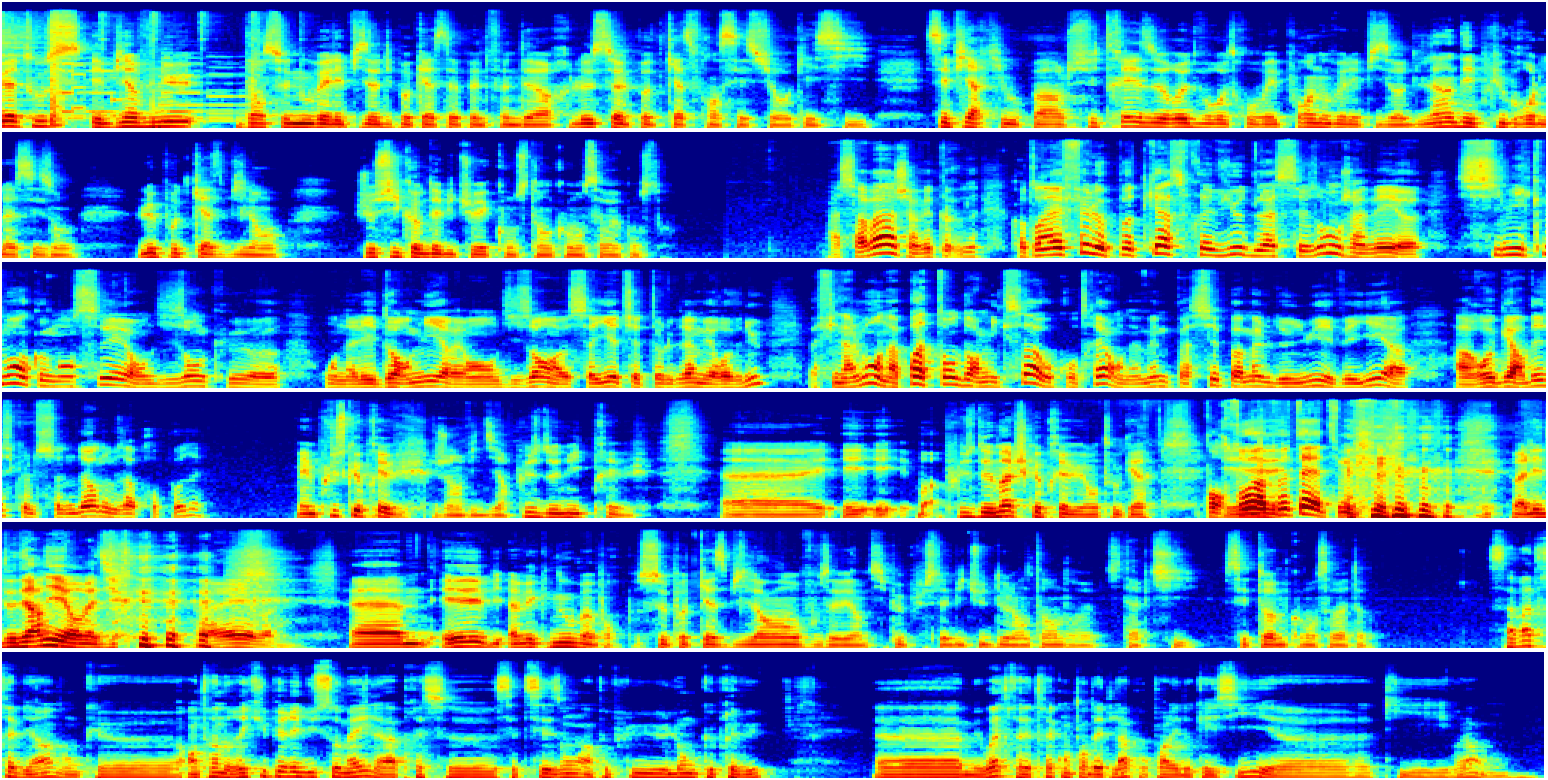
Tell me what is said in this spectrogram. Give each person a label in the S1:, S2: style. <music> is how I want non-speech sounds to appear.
S1: Salut à tous et bienvenue dans ce nouvel épisode du podcast Open Thunder, le seul podcast français sur OKC. C'est Pierre qui vous parle, je suis très heureux de vous retrouver pour un nouvel épisode, l'un des plus gros de la saison, le podcast bilan. Je suis comme d'habitude avec Constant, comment ça va Constant?
S2: Ah ça va, j'avais quand on avait fait le podcast preview de la saison, j'avais euh, cyniquement commencé en disant que euh, on allait dormir et en disant euh, ça y est, Chet Holmgren est revenu. Bah, finalement, on n'a pas tant dormi que ça, au contraire, on a même passé pas mal de nuits éveillés à, à regarder ce que le Thunder nous a proposé.
S1: Même plus que prévu, j'ai envie de dire, plus de nuits que prévu. Euh, et, et bah, plus de matchs que prévu en tout cas.
S2: Pour
S1: Et-
S2: toi peut-être, mais <laughs>
S1: Bah, les deux derniers on va dire.
S2: ouais, ouais. <laughs>
S1: Euh, et avec nous, bah, pour ce podcast bilan, vous avez un petit peu plus l'habitude de l'entendre petit à petit. C'est Tom, comment ça va Tom?
S3: Ça va très bien, donc euh, en train de récupérer du sommeil là, après ce- cette saison un peu plus longue que prévu. Euh, mais ouais, très très content d'être là pour parler d'OKC, et, euh, qui voilà,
